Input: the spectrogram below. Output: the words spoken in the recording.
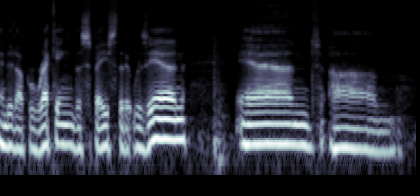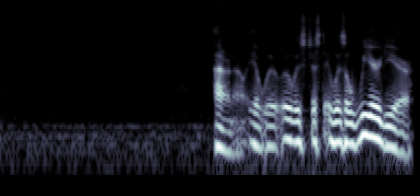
ended up wrecking the space that it was in, and um, I don't know. It, it was just it was a weird year.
